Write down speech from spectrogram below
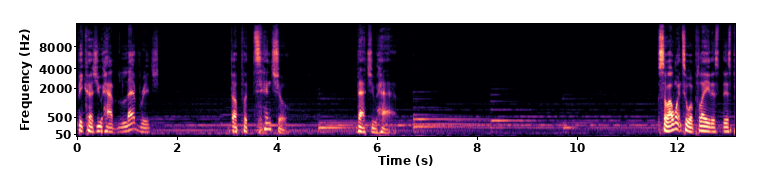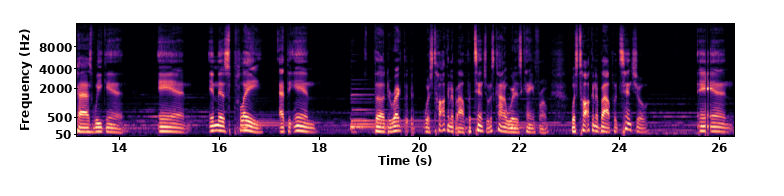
Because you have leveraged the potential that you have. so I went to a play this this past weekend, and in this play, at the end, the director was talking about potential. That's kind of where this came from. Was talking about potential, and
